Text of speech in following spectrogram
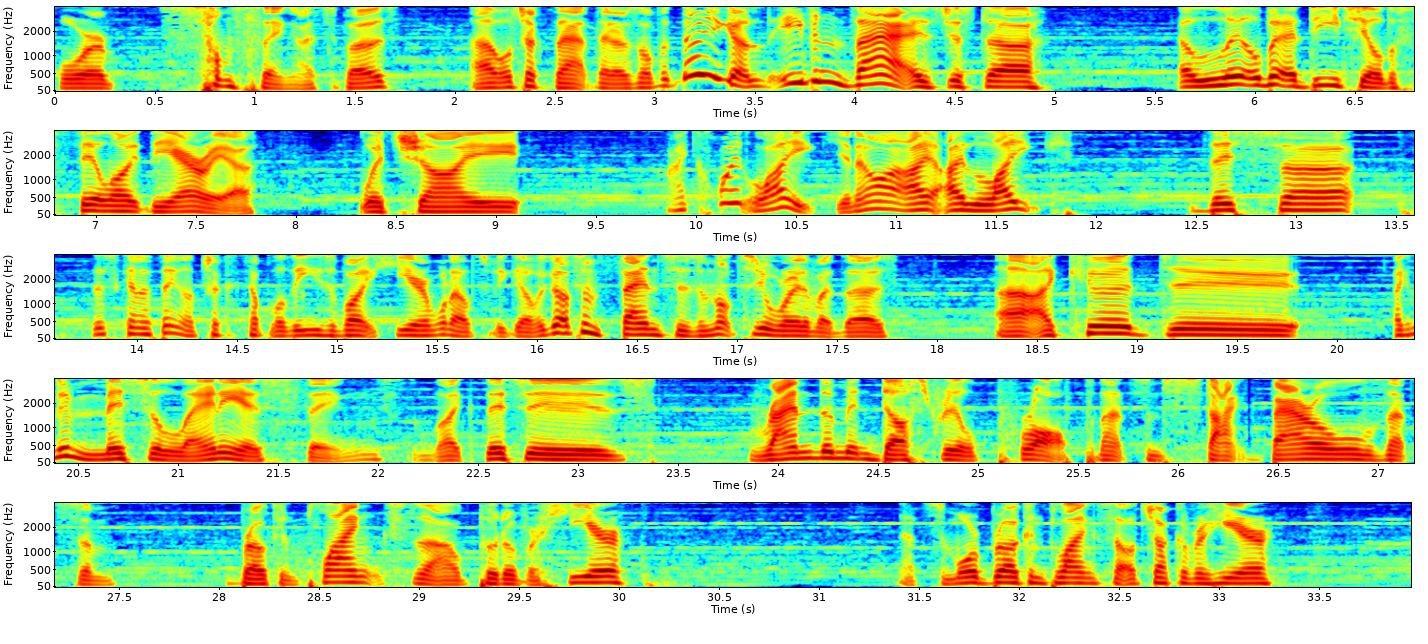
Or something, I suppose. Uh, we'll check that there as well. But there you go. Even that is just uh, a little bit of detail to fill out the area. Which I I quite like. You know, I, I like this uh, this kind of thing. I'll check a couple of these about here. What else have we got? We got some fences. I'm not too worried about those. Uh, I could do... I can do miscellaneous things. Like this is random industrial prop. That's some stacked barrels. That's some broken planks that I'll put over here. That's some more broken planks that I'll chuck over here.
